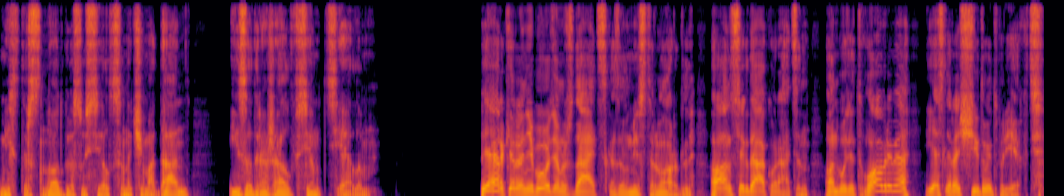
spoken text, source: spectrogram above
Мистер Снотгресс уселся на чемодан и задрожал всем телом. «Перкера не будем ждать», — сказал мистер Ордль. «Он всегда аккуратен. Он будет вовремя, если рассчитывает приехать.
